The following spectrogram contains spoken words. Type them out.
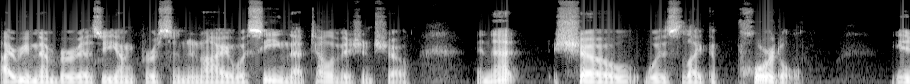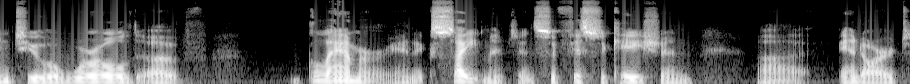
I remember as a young person in Iowa seeing that television show. And that show was like a portal into a world of glamour and excitement and sophistication uh, and art,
